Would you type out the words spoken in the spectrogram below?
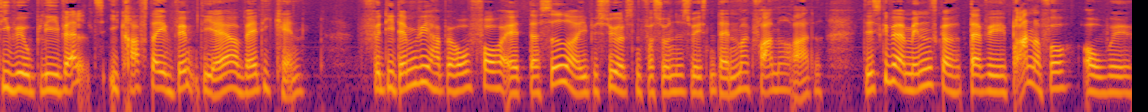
de vil jo blive valgt i kraft af, hvem de er og hvad de kan. Fordi dem, vi har behov for, at der sidder i bestyrelsen for Sundhedsvæsen Danmark fremadrettet, det skal være mennesker, der vil brænde for og, øh,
